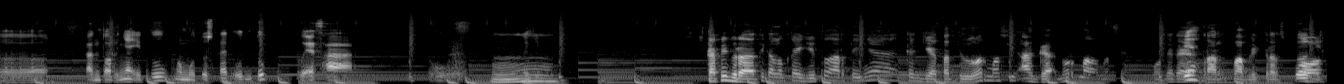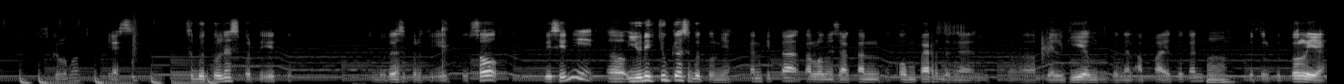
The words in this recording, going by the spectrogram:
uh, kantornya itu memutuskan untuk WFH. Tuh. Hmm. Gitu. Tapi berarti kalau kayak gitu artinya kegiatan di luar masih agak normal mas ya? Maksudnya kayak yeah. trans public transport, segala macam. Yes, sebetulnya seperti itu. Sebetulnya seperti itu. So di sini uh, unik juga sebetulnya kan kita kalau misalkan compare dengan uh, Belgium dengan apa itu kan hmm. betul-betul ya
